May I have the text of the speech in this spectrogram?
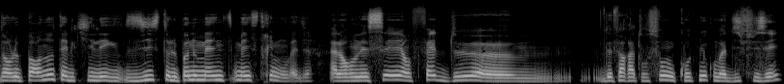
dans le porno tel qu'il existe, le porno mainstream, on va dire Alors on essaie en fait de, euh, de faire attention au contenu qu'on va diffuser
